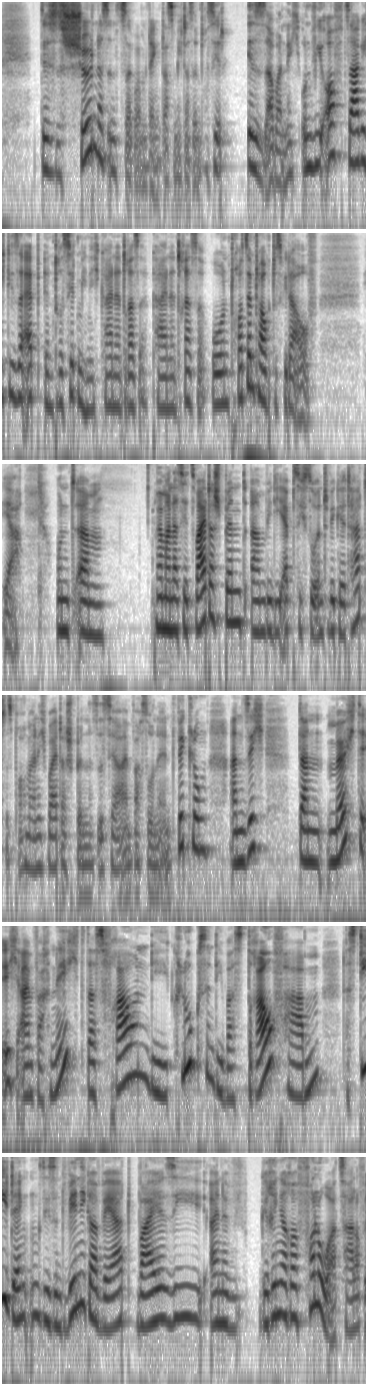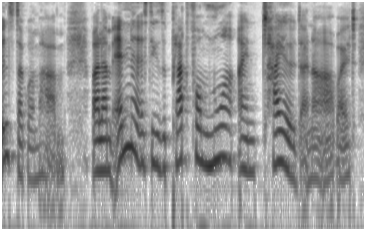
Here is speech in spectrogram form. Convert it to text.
das ist schön, dass Instagram denkt, dass mich das interessiert. Ist es aber nicht. Und wie oft sage ich dieser App, interessiert mich nicht, kein Interesse, kein Interesse. Und trotzdem taucht es wieder auf. Ja. Und ähm, wenn man das jetzt weiterspinnt, ähm, wie die App sich so entwickelt hat, das braucht man ja nicht weiterspinnen, es ist ja einfach so eine Entwicklung an sich, dann möchte ich einfach nicht, dass Frauen, die klug sind, die was drauf haben, dass die denken, sie sind weniger wert, weil sie eine geringere Followerzahl auf Instagram haben, weil am Ende ist diese Plattform nur ein Teil deiner Arbeit.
